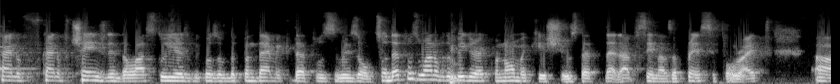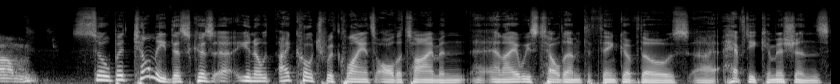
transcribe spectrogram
kind of kind of changed in the last two years because of the pandemic that was the result. So that was one of the bigger economic issues that, that i've seen as a principal right? Um, So, but tell me this because uh, you know I coach with clients all the time, and and I always tell them to think of those uh, hefty commissions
